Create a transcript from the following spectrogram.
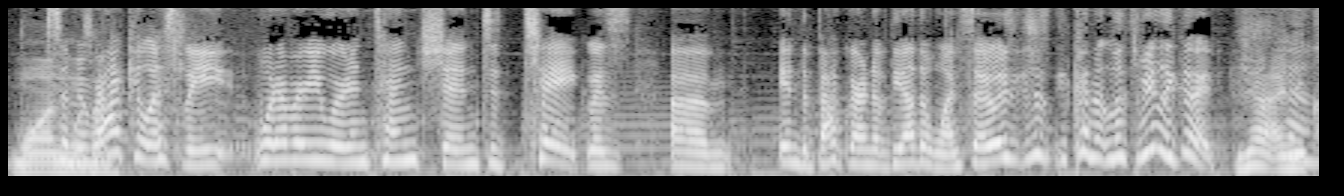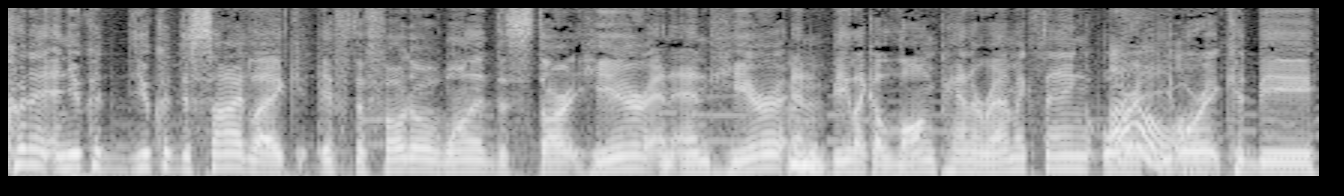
one So was on miraculously, whatever you were intention to take was um, in the background of the other one. So it just it kind of looked really good. Yeah, and you couldn't, and you could, you could decide like if the photo wanted to start here and end here and be like a long panoramic thing, or Mm. Oh. or it could be,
